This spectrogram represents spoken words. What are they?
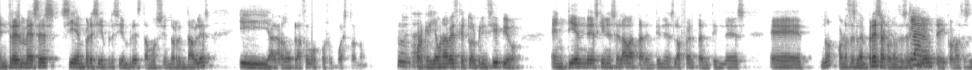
en tres meses siempre, siempre, siempre estamos siendo rentables y a largo plazo, pues por supuesto, ¿no? Porque ya una vez que tú al principio entiendes quién es el avatar, entiendes la oferta, entiendes, eh, ¿no? Conoces la empresa, conoces el cliente y conoces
